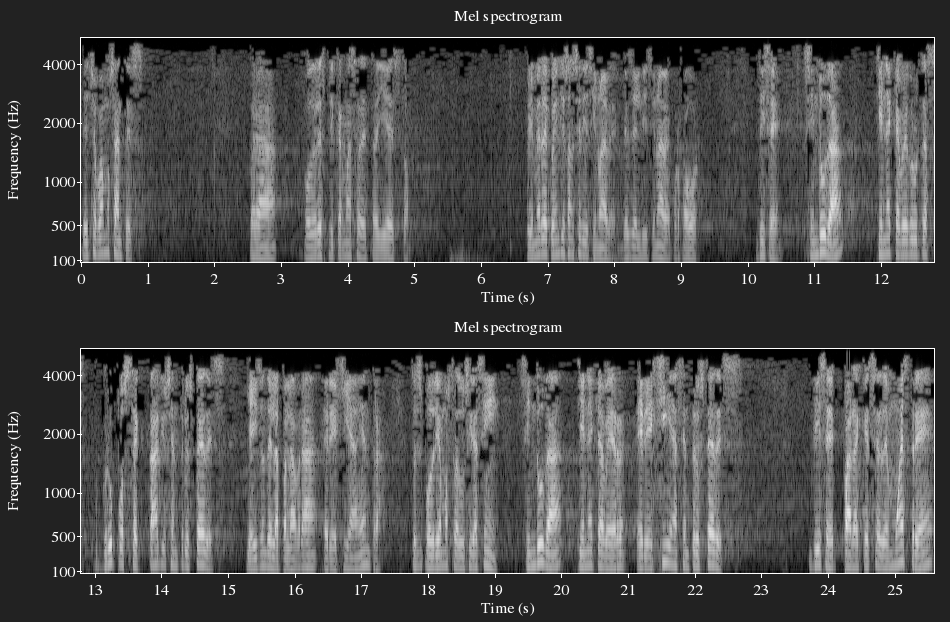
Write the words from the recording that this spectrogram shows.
De hecho, vamos antes para poder explicar más a detalle esto. Primero de Corintios 11, 19, desde el 19, por favor. Dice, sin duda, tiene que haber grupos sectarios entre ustedes, y ahí es donde la palabra herejía entra. Entonces podríamos traducir así, sin duda tiene que haber herejías entre ustedes. Dice, para que se demuestre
